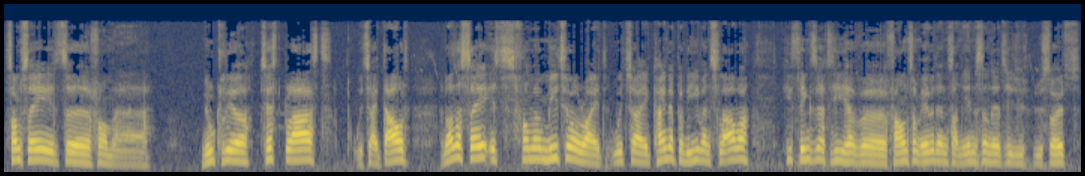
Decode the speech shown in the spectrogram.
Some say it's uh, from a nuclear test blast, which I doubt. And others say it's from a meteorite, which I kind of believe. And Slava, he thinks that he have uh, found some evidence on the internet. He researched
